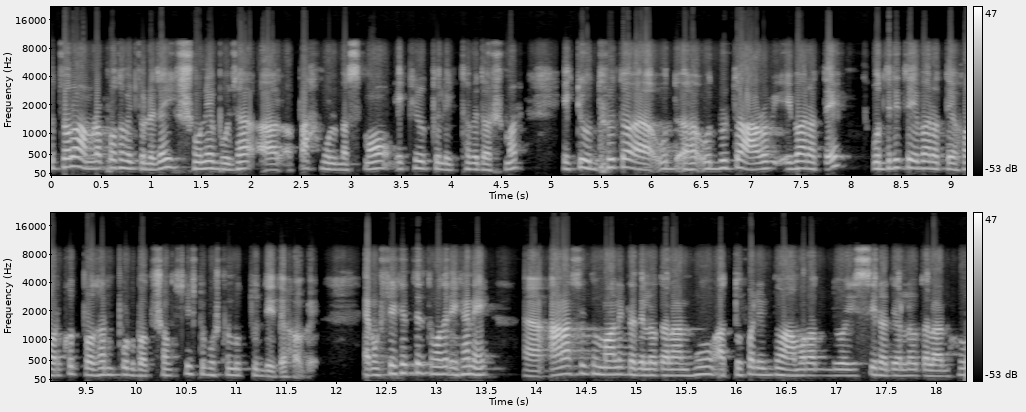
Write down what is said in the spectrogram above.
তো চলো আমরা প্রথমে চলে যাই, শুনে বোঝা আল ফাহমুল মাসম, একটি উত্তর লিখতে হবে দশ মার্ক একটি উদ্ধৃত উদ্ভূত আরবি এবারতে উদ্ধৃত এবারতে হরকত প্রধান পূর্বক সংশ্লিষ্ট প্রশ্নের উত্তর দিতে হবে। এবং সেক্ষেত্রে তোমাদের এখানে আনাস ইবনু মালিক রাদিয়াল্লাহু তাআলা আনহু আত্তুফাল ইবনু আমর আদ-দুয়াইসি রাদিয়াল্লাহু তাআলা আনহু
